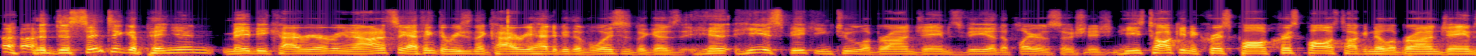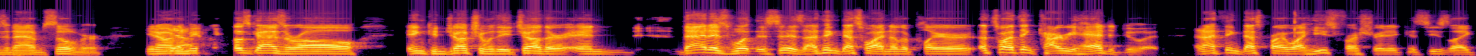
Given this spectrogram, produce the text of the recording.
The dissenting opinion may be Kyrie Irving. And honestly, I think the reason that Kyrie had to be the voice is because he, he is speaking to LeBron James via the Players Association. He's talking to Chris Paul. Chris Paul is talking to LeBron James and Adam Silver. You know what Yeah. I mean? Like, those guys are all in conjunction with each other. And that is what this is. I think that's why another player, that's why I think Kyrie had to do it. And I think that's probably why he's frustrated because he's like,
